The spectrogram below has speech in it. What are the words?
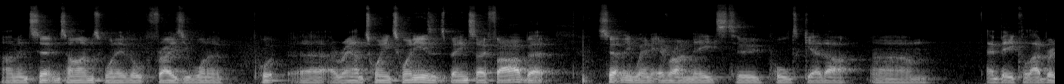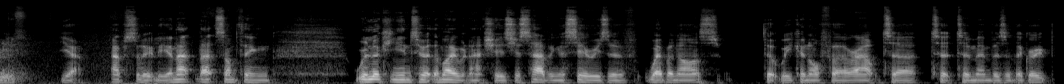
um, in certain times, whatever phrase you want to put uh, around 2020 as it's been so far, but certainly when everyone needs to pull together um, and be collaborative. Yeah, absolutely, and that that's something we're looking into at the moment. Actually, is just having a series of webinars that we can offer out to to, to members of the group.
